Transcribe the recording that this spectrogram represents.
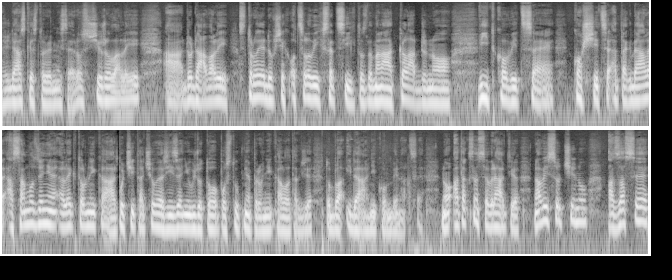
žďárské strojírny se rozšiřovaly a dodávali stroje do všech ocelových srdcích, to znamená Kladno, Vítkovice, Košice a tak dále. A samozřejmě elektronika a počítačové řízení už do toho postupně pronikalo, takže to byla ideální kombinace. No a tak jsem se vrátil na Vysočinu a zase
